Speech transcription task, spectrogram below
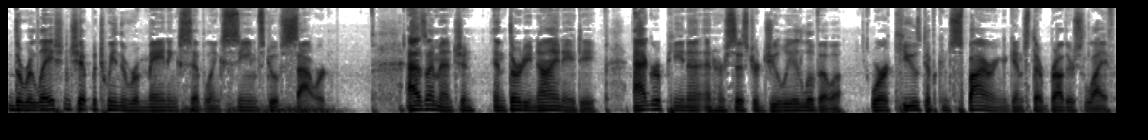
the relationship between the remaining siblings seems to have soured. As I mentioned, in 39 AD, Agrippina and her sister Julia Livilla were accused of conspiring against their brother's life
